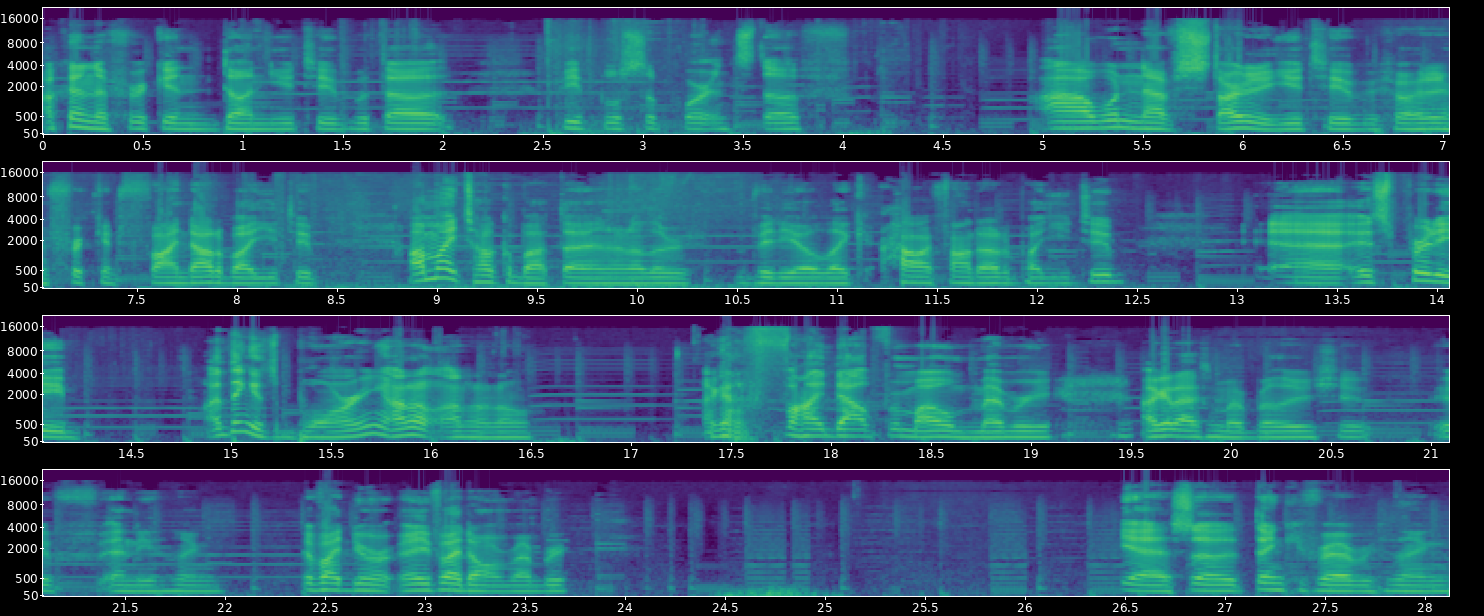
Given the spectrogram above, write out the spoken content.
I couldn't have freaking done YouTube without people's support and stuff. I wouldn't have started YouTube if I didn't freaking find out about YouTube. I might talk about that in another video, like how I found out about YouTube. Uh, it's pretty. I think it's boring. I don't. I don't know. I gotta find out from my own memory. I gotta ask my brother shit, if anything. If I do, if I don't remember yeah, so thank you for everything.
